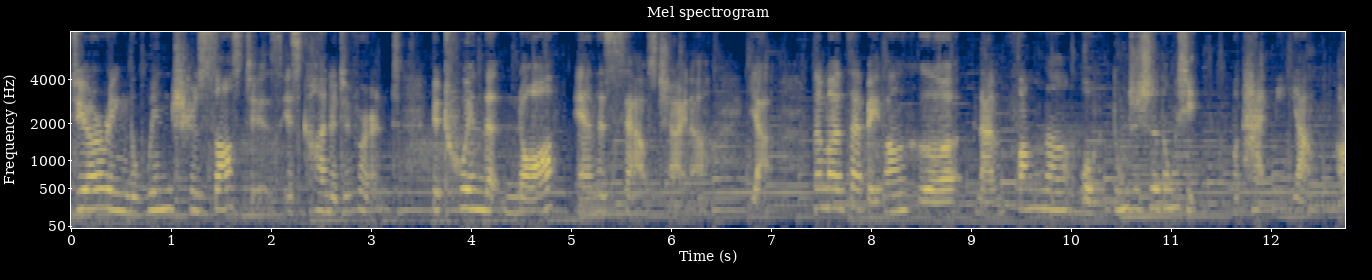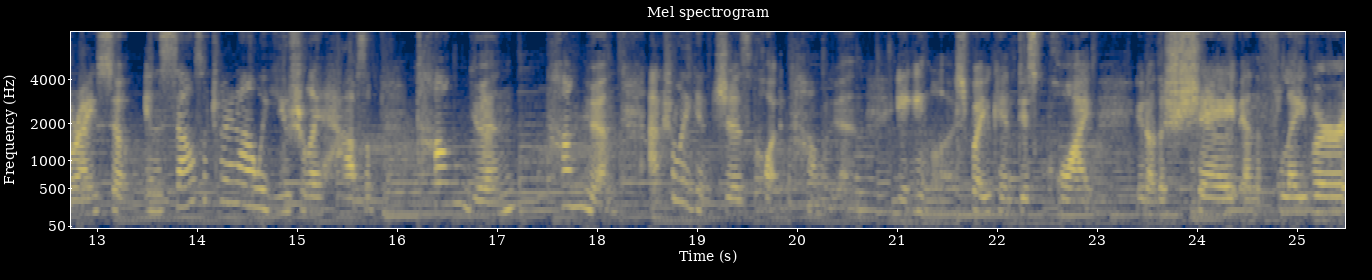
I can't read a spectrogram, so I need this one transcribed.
during the winter solstice is kind of different between the north and the south China. Yeah. 那么在北方和南方呢，我们冬至吃的东西不太一样。Alright, so in the south of China, we usually have some 汤圆。 汤圆. Actually, you can just call it 汤圆 in English, but you can describe, you know, the shape and the flavor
